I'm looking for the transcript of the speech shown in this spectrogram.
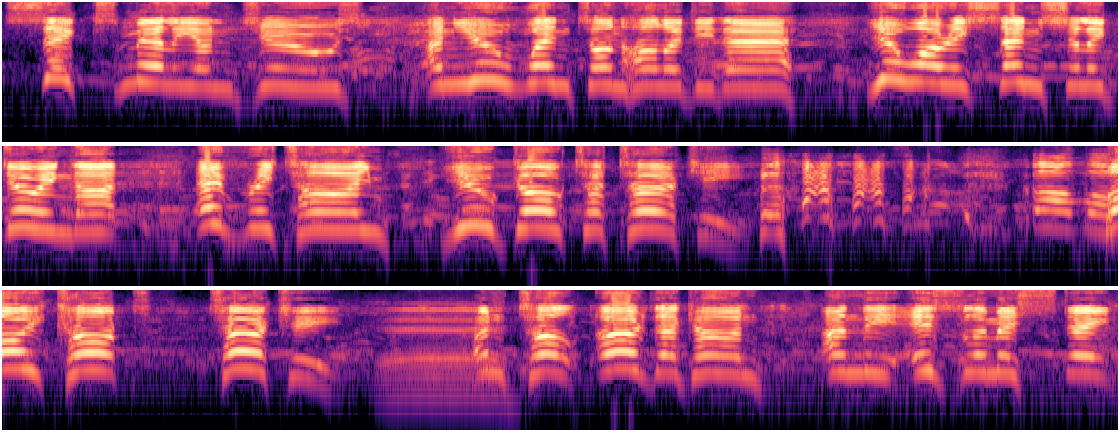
six million Jews, and you went on holiday there, you are essentially doing that every time you go to Turkey. Boycott Turkey Yeah. until Erdogan and the Islamist state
